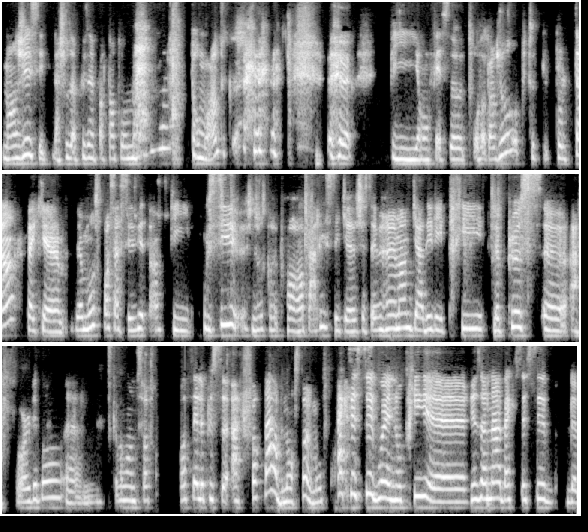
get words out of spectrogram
Manger, c'est la chose la plus importante au monde, pour moi en tout cas. Puis on fait ça trois fois par jour, puis tout, le temps. Fait que euh, le mot se passe assez vite. Hein. Puis aussi, une chose qu'on pourra en parler, c'est que j'essaie vraiment de garder les prix le plus euh, affordable. Euh, comment on dit ça français? Le plus affordable? Non, c'est pas un mot. Accessible, oui, nos prix euh, raisonnables, accessibles le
